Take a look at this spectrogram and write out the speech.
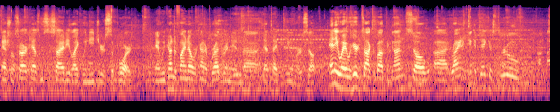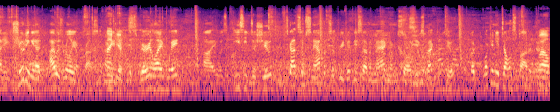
National Sarcasm Society, like we need your support. And we come to find out we're kind of brethren in uh, that type of humor. So anyway, we're here to talk about the gun. So uh, Ryan, if you could take us through I mean, shooting it, I was really impressed. I Thank mean, you. It's very lightweight. Uh, it was easy to shoot. It's got some snap. It's a 357 Magnum, so you expect it to. But what can you tell us about it? Then? Well,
